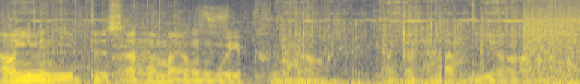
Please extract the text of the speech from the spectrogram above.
I don't even need this. I have my own wave clear now. Like I have the uh.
